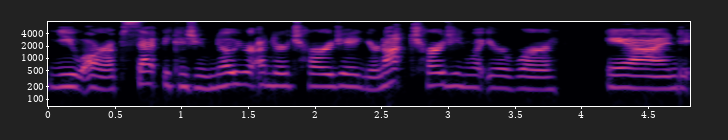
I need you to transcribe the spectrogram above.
you are upset because you know you're undercharging, you're not charging what you're worth, and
